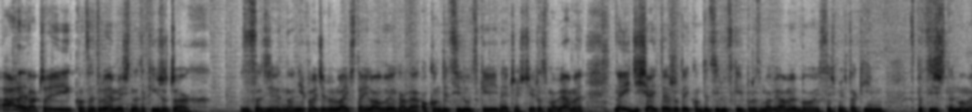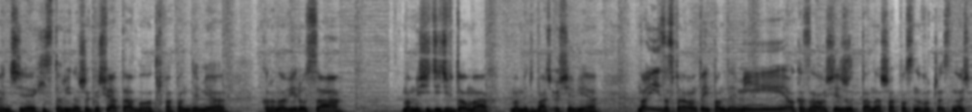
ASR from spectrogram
ale raczej koncentrujemy się na takich rzeczach w zasadzie, no nie powiedziałbym lifestyle'owych, ale o kondycji ludzkiej najczęściej rozmawiamy. No i dzisiaj też o tej kondycji ludzkiej porozmawiamy, bo jesteśmy w takim specyficznym momencie historii naszego świata, bo trwa pandemia koronawirusa, mamy siedzieć w domach, mamy dbać o siebie. No i za sprawą tej pandemii okazało się, że ta nasza postnowoczesność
